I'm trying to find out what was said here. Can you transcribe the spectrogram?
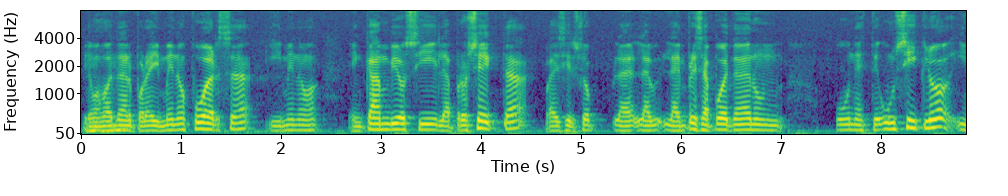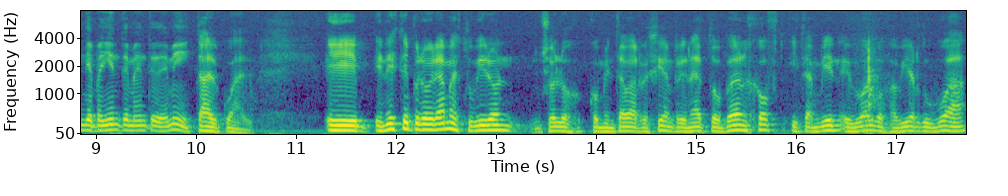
digamos, va a tener por ahí menos fuerza y menos... En cambio, si la proyecta, va a decir, yo la, la- la empresa puede tener un, un, este, un ciclo independientemente de mí. Tal cual. Eh, en este programa estuvieron, yo los comentaba recién, Renato Bernhoft y también Eduardo Javier Dubois,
